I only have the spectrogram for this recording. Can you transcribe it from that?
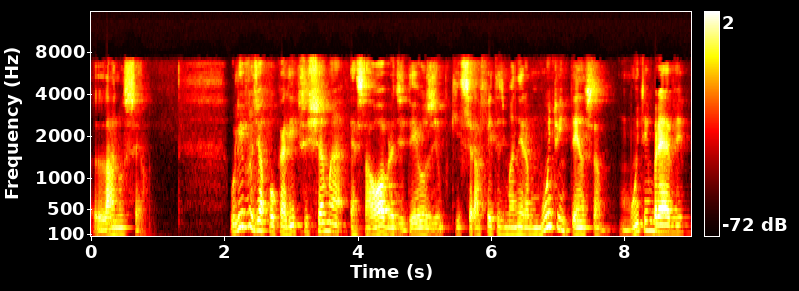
lá no céu. O livro de Apocalipse chama essa obra de Deus, que será feita de maneira muito intensa, muito em breve,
